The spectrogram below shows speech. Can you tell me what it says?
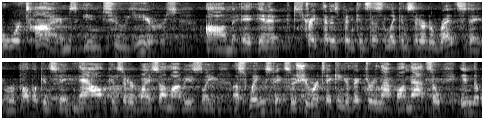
four times in two years. Um, in a state that has been consistently considered a red state, a Republican state, now considered by some obviously a swing state. So Schumer taking a victory lap on that. So in the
